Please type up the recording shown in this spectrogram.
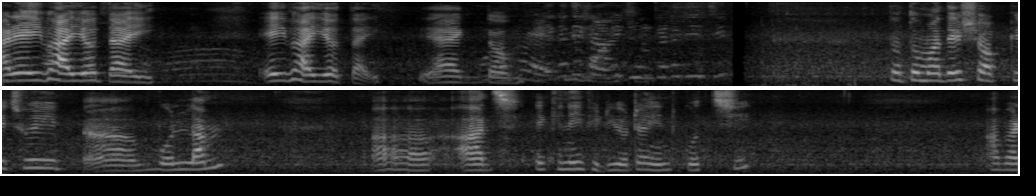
আর এই ভাইও তাই। এই ভাইও তাই একদম। তো তোমাদের সব কিছুই বললাম। আজ এখানেই ভিডিওটা এন্ড করছি। আবার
